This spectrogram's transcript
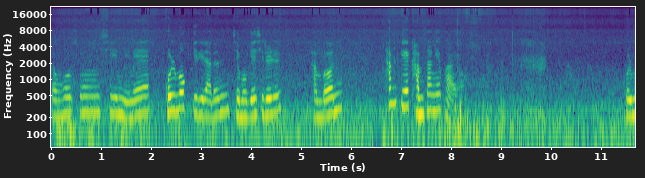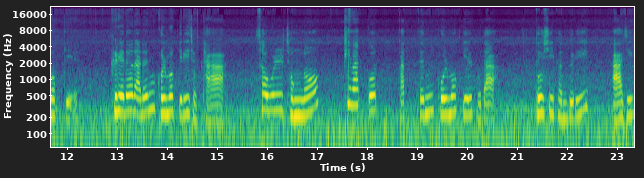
정호승 시인님의 골목길이라는 제목의 시를 한번 함께 감상해 봐요. 골목길. 그래도 나는 골목길이 좋다. 서울 종로 피맛꽃 같은 골목길보다 도시 변두리 아직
